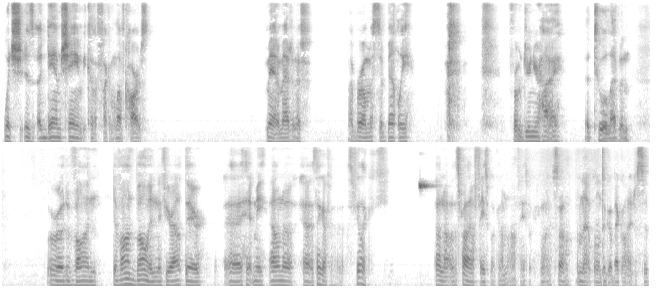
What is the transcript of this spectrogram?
Which is a damn shame because I fucking love cars. Man, imagine if my bro, Mr. Bentley, from junior high at 211 or Devon Devon Bowen if you're out there uh, hit me I don't know uh, I think I feel like I don't know it's probably on Facebook and I'm not on Facebook anymore so I'm not willing to go back on it just to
